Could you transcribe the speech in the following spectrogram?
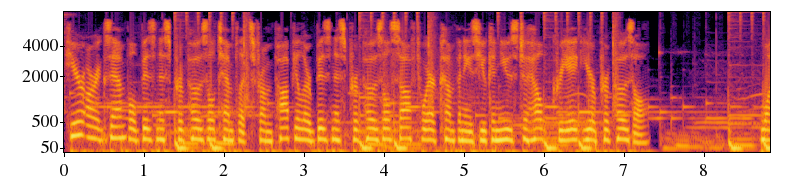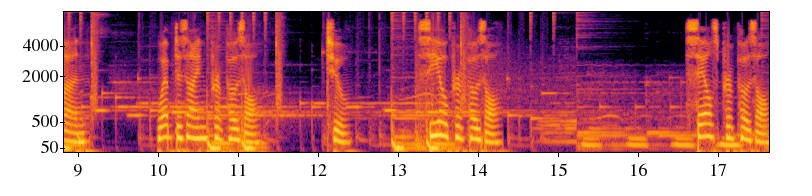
Here are example business proposal templates from popular business proposal software companies you can use to help create your proposal. 1. Web Design Proposal 2. SEO Proposal Sales Proposal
